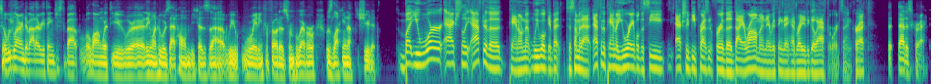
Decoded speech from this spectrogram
So we learned about everything just about along with you or anyone who was at home because uh, we were waiting for photos from whoever was lucky enough to shoot it. But you were actually after the panel and we will get back to some of that after the panel you were able to see actually be present for the diorama and everything they had ready to go afterwards then correct? That is correct.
